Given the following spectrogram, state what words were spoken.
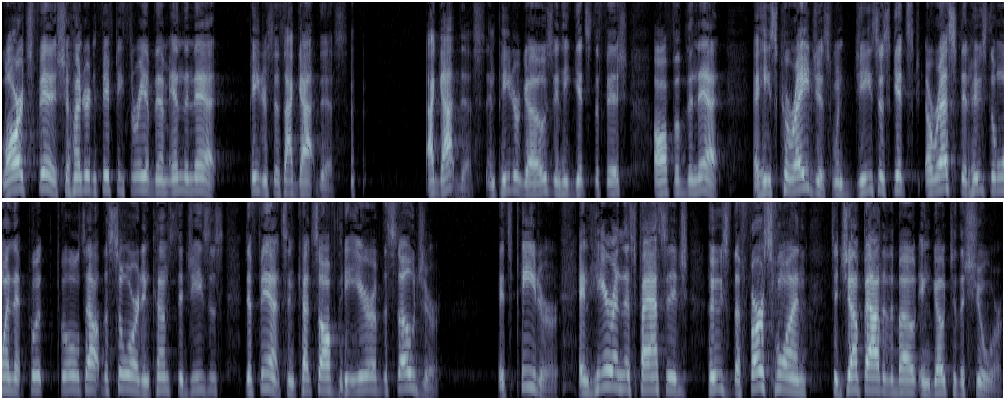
Large fish, 153 of them in the net. Peter says, I got this. I got this. And Peter goes and he gets the fish off of the net. He's courageous. When Jesus gets arrested, who's the one that put, pulls out the sword and comes to Jesus' defense and cuts off the ear of the soldier? It's Peter. And here in this passage, who's the first one to jump out of the boat and go to the shore?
